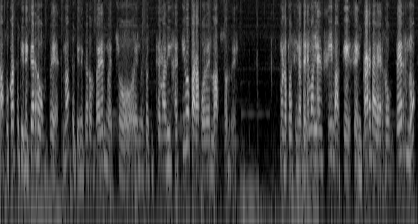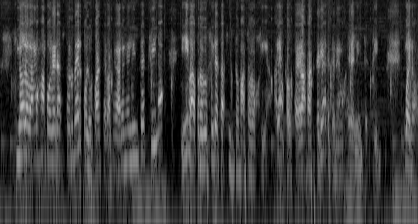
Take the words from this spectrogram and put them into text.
azúcar se tiene que romper, ¿no? Se tiene que romper en nuestro, en nuestro sistema digestivo para poderlo absorber. Bueno, pues si no tenemos la enzima que se encarga de romperlo, no lo vamos a poder absorber, con lo cual se va a quedar en el intestino y va a producir esta sintomatología, ¿vale? A causa de las bacterias que tenemos en el intestino. Bueno,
